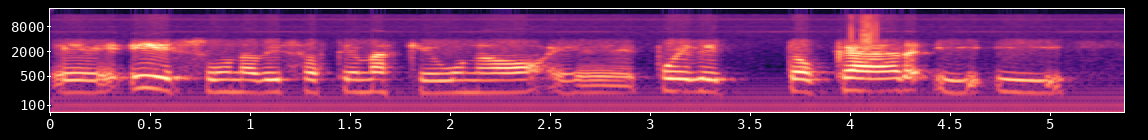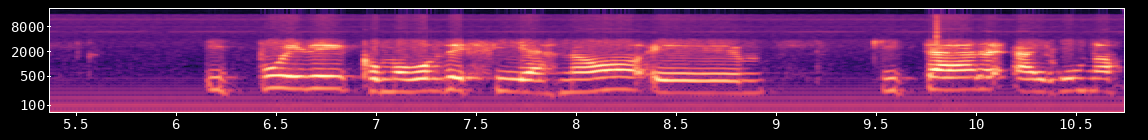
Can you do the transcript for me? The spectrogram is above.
eh, es uno de esos temas que uno eh, puede tocar y puede, como vos decías, ¿no? Eh, quitar algunos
